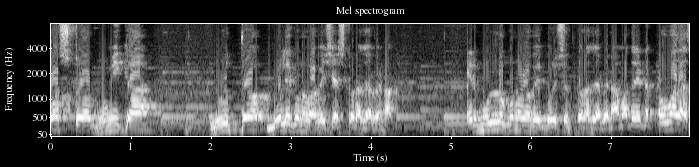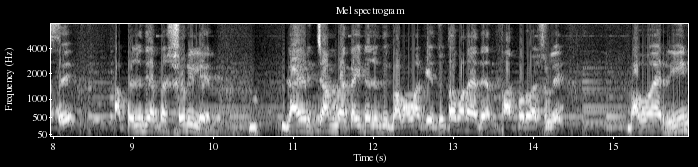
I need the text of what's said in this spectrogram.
কষ্ট, ভূমিকা, গুরুত্ব বলে কোনোভাবে শেষ করা যাবে না। এর মূল্য কোনোভাবে পরিশোধ করা যাবে না। আমাদের একটা প্রবাদ আছে, আপনি যদি আপনার শরীরের গায়ের চামড়া কাইটা যদি বাবা মাকে জুতা বানায় দেন, তারপরও আসলে বাবা মায়ের ঋণ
